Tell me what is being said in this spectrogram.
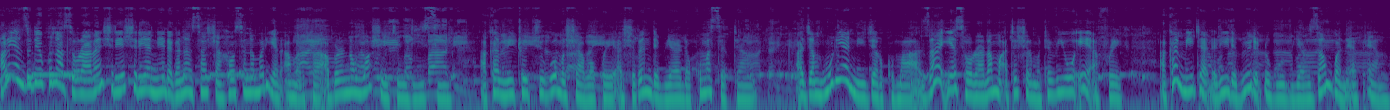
Har yanzu dai kuna sauraron shirye-shiryen ne daga nan sashen Hausa na muryar Amurka a birnin Washington DC akan mitoci goma sha bakwai ashirin da biyar da kuma sittin. A jamhuriyar Nijar kuma za a iya sauraron mu a tashar mu ta VOA Africa mita da biyu da ɗigo biyar zangon FM.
